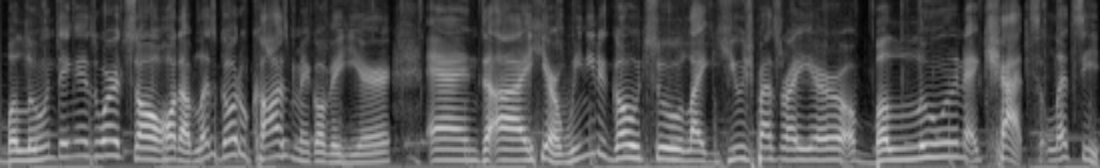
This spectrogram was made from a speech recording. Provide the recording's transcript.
balloon thing is worth. So, hold up. Let's go to Cosmic over here. And uh, here, we need to go to like huge pets right here. Balloon cats. Let's see.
